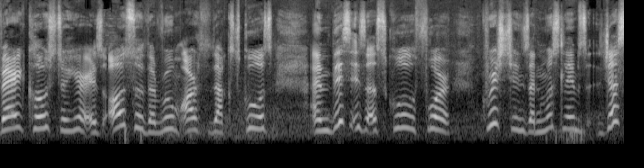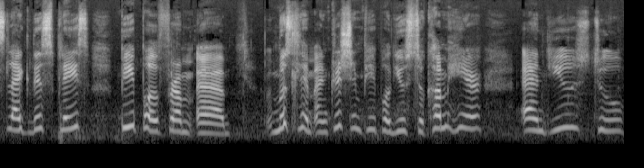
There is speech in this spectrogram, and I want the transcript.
very close to here, is also the Room Orthodox schools, and this is a school for Christians and Muslims. Just like this place, people from uh, Muslim and Christian people used to come here and used to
